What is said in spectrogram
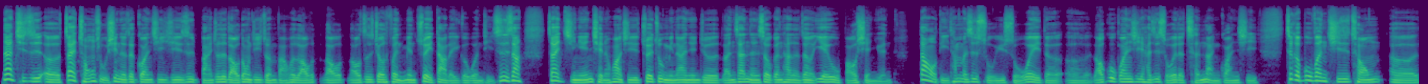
那其实呃在从属性的这关系，其实是本来就是劳动基准法或者劳劳劳资纠纷里面最大的一个问题。事实上，在几年前的话，其实最著名的案件就是蓝山人寿跟他的这种业务保险员。到底他们是属于所谓的呃牢固关系，还是所谓的承揽关系？这个部分其实从呃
